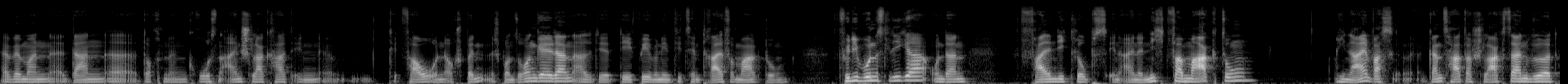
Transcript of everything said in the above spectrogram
äh, wenn man äh, dann äh, doch einen großen Einschlag hat in äh, TV und auch Spenden, Sponsorengeldern. Also der DFB übernimmt die Zentralvermarktung für die Bundesliga und dann fallen die Clubs in eine Nichtvermarktung hinein, was ein ganz harter Schlag sein wird.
